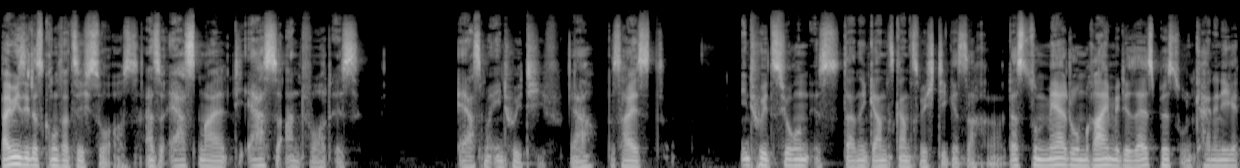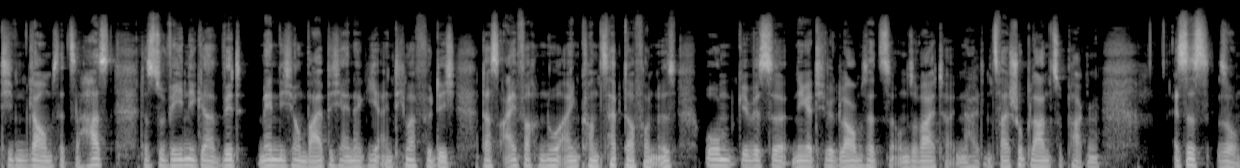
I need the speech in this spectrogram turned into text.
bei mir sieht es grundsätzlich so aus. Also erstmal, die erste Antwort ist erstmal intuitiv. Ja, das heißt, Intuition ist da eine ganz, ganz wichtige Sache. Desto mehr du im Reim mit dir selbst bist und keine negativen Glaubenssätze hast, desto weniger wird männliche und weibliche Energie ein Thema für dich, das einfach nur ein Konzept davon ist, um gewisse negative Glaubenssätze und so weiter in halt in zwei Schubladen zu packen. Es ist so,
